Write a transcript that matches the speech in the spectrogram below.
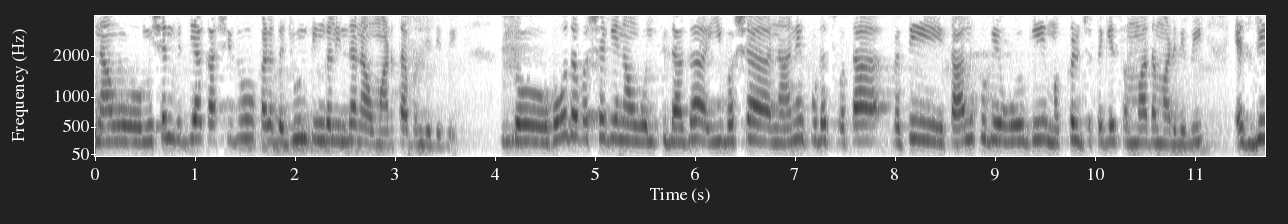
ನಾವು ಮಿಷನ್ ವಿದ್ಯಾಕಾಶಿದು ಕಳೆದ ಜೂನ್ ತಿಂಗಳಿಂದ ನಾವು ಮಾಡ್ತಾ ಬಂದಿದ್ದೀವಿ. ಸೊ ಹೋದ ವರ್ಷಗೆ ನಾವು ಹೋಲಿಸಿದಾಗ ಈ ವರ್ಷ ನಾನೇ ಕೂಡ ಸ್ವತಃ ಪ್ರತಿ ತಾಲೂಕುಗೆ ಹೋಗಿ ಮಕ್ಕಳ ಜೊತೆಗೆ ಸಂವಾದ ಮಾಡಿದೀವಿ ಎಸ್ ಡಿ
